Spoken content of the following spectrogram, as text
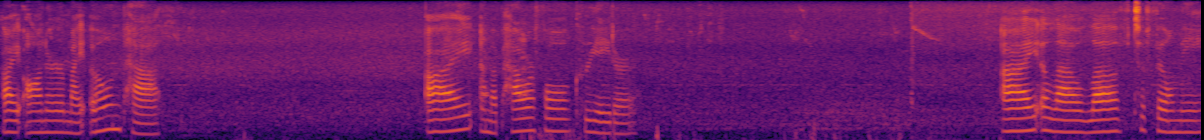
I honor my own path. I am a powerful creator. I allow love to fill me.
